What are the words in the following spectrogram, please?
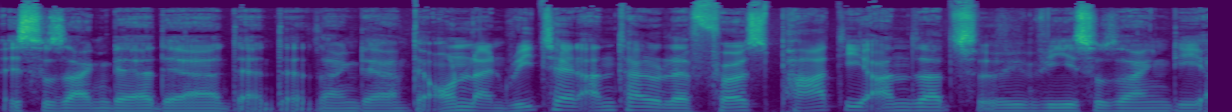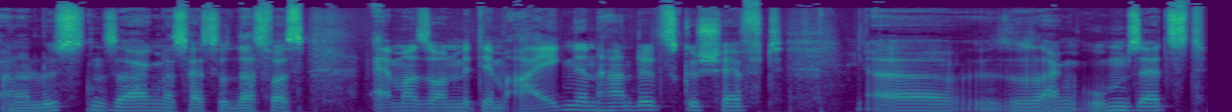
ist sozusagen der, der, der, der, sagen der, der Online-Retail-Anteil oder der First-Party-Ansatz, wie, wie sozusagen die Analysten sagen. Das heißt so das, was Amazon mit dem eigenen Handelsgeschäft äh, sozusagen umsetzt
